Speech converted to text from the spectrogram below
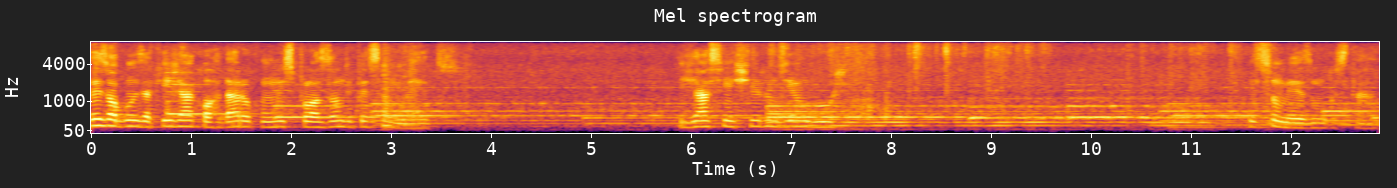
Talvez alguns aqui já acordaram com uma explosão de pensamentos e já se encheram de angústia. Isso mesmo, Gustavo.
